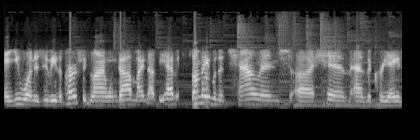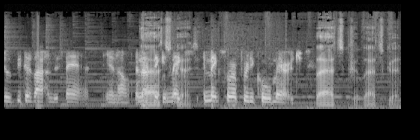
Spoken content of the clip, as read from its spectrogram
and you want it to be the perfect line when God might not be having. So I'm able to challenge uh, him as a creative because I understand, you know, and that's I think it makes good. it makes for a pretty cool marriage. That's good. That's good.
